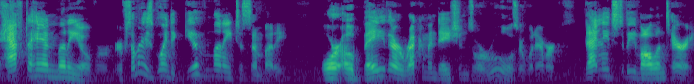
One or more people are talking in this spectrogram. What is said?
have to hand money over, or if somebody's going to give money to somebody or obey their recommendations or rules or whatever, that needs to be voluntary.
